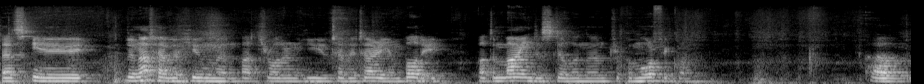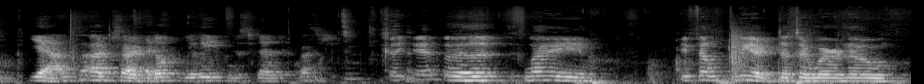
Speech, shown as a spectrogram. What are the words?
that's uh, do not have a human but rather a utilitarian body, but the mind is still an anthropomorphic one. Um, yeah, I'm, I'm sorry, I don't really understand your question. Uh, yeah, uh, why it felt weird that there were no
